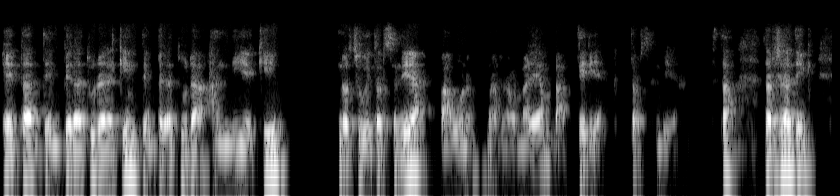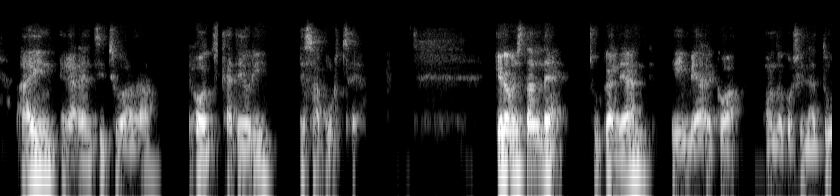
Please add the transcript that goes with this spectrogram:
Eta temperaturarekin, temperatura handiekin, nortzuk etortzen dira, ba, bueno, ba, normalean bakteriak etortzen dira. Ezta? Zarrexatik, hain garrantzitsua da, hotz kateori ezagurtzea. Gero bestalde, zukaldean egin beharrekoa. Ondo kozinatu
